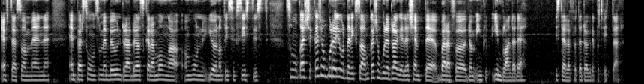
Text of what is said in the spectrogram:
eftersom en, en person som är beundrad och älskad av många, om hon gör något sexistiskt, som hon kanske, kanske hon borde ha gjort det liksom, kanske hon borde ha dragit det skämtet bara för de inblandade istället för att ha dragit det på Twitter.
